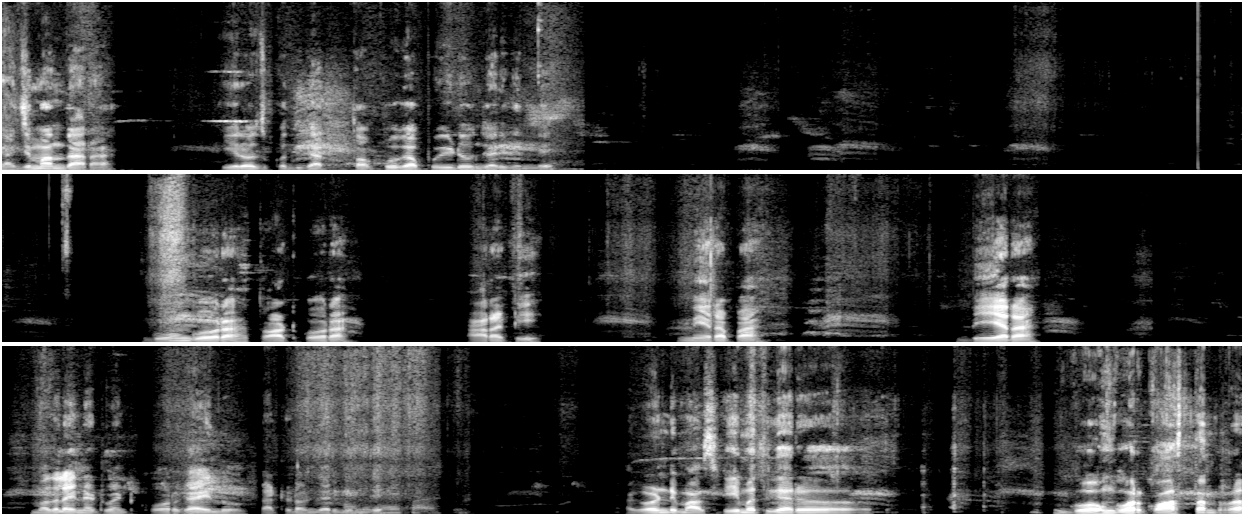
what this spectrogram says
గజమందార ఈరోజు కొద్దిగా తక్కువగా పూయడం జరిగింది. గోంగూర తోటకూర అరటి మిరప బీర మొదలైనటువంటి కూరగాయలు పెట్టడం జరిగింది. అగోండి మా శ్రీమతి గారు గోంగూర కోస్తున్నారు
